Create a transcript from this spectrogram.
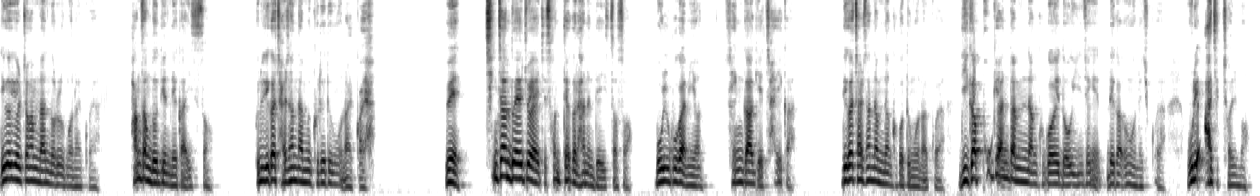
네가 결정하면 난 너를 응원할 거야. 항상 너 뒤에 내가 있어. 그리고 네가 잘 산다면 그래도 응원할 거야. 왜? 칭찬도 해줘야지 선택을 하는 데 있어서. 몰고 가면 생각의 차이가. 네가 잘 산다면 난 그것도 응원할 거야. 네가 포기한다면 난 그거에 너 인생에 내가 응원해 줄 거야. 우리 아직 젊어.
